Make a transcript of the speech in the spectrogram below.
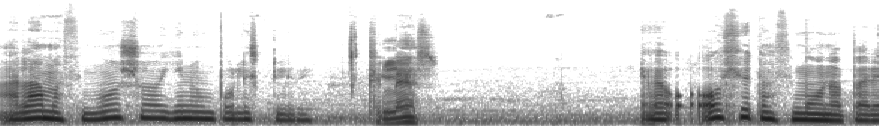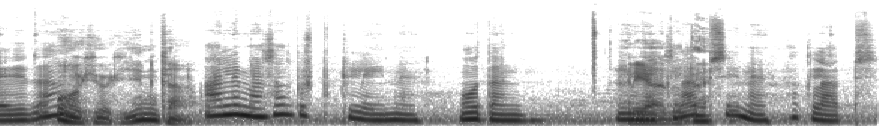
Αλλά άμα θυμώσω γίνομαι πολύ σκληρή. Κλαις. Ε, όχι όταν θυμώνω απαραίτητα. Όχι, όχι, γενικά. Αλλά είμαι ένας άνθρωπος που κλαίει, ναι. Όταν είναι να Χρειάζεται. κλάψει, ναι, θα κλάψει.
